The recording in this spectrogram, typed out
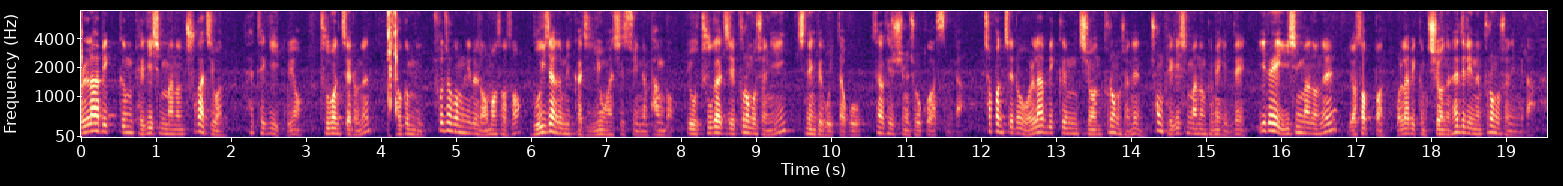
월납입금 120만 원 추가 지원 혜택이 있고요. 두 번째로는 저금리, 초저금리를 넘어서서 무이자 금리까지 이용하실 수 있는 방법. 이 두 가지의 프로모션이 진행되고 있다고 생각해 주시면 좋을 것 같습니다. 첫 번째로 월납입금 지원 프로모션은 총 120만 원 금액인데 1회 20만 원을 6번 월납입금 지원을 해드리는 프로모션입니다.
